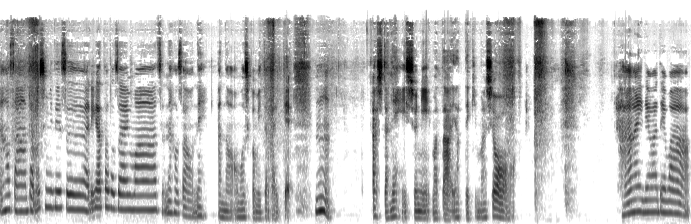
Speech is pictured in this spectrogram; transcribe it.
う。なほさん、楽しみです。ありがとうございます。なほさんをね、あの、お申し込みいただいて、うん。明日ね、一緒にまたやっていきましょう。はい。ではでは、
